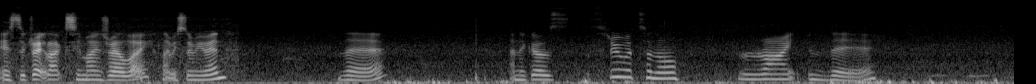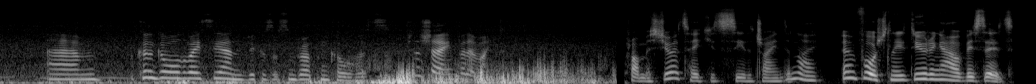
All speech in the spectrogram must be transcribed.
is the Great Laxey Mines Railway. Let me swim you in. There. And it goes through a tunnel right there. Um, we couldn't go all the way to the end because of some broken culverts. Which is a shame, but never mind. Promised you I'd take you to see the train, didn't I? Unfortunately, during our visit,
